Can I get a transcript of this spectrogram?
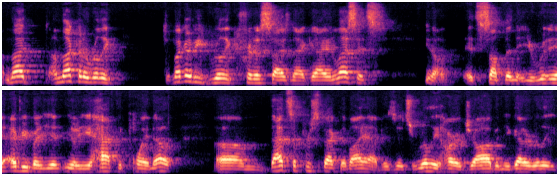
I'm not I'm not going to really I'm not going to be really criticizing that guy unless it's you know it's something that you really everybody you know you have to point out. Um, that's a perspective I have. Is it's a really hard job, and you got to really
